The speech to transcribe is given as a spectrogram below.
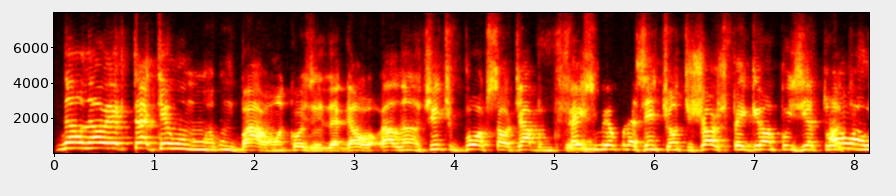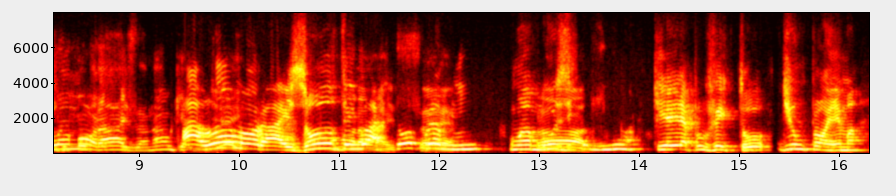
Não, não, é que tá, tem um, um, bar, uma coisa legal. Alan, gente boa que só o diabo Sim. fez meu presente ontem. Jorge, peguei uma poesia tua. Ah, o Alan Moraes, né, não? Que é Alan Moraes, ontem Moraes, guardou para é. mim uma Pronto. música minha que ele aproveitou de um poema.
